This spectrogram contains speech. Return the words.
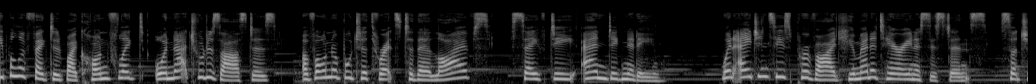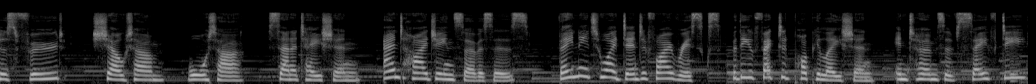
people affected by conflict or natural disasters are vulnerable to threats to their lives, safety, and dignity. When agencies provide humanitarian assistance, such as food, shelter, water, sanitation, and hygiene services, they need to identify risks for the affected population in terms of safety,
